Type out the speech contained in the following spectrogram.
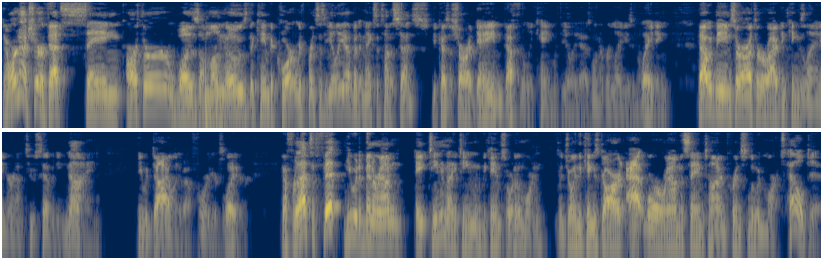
Now, we're not sure if that's saying Arthur was among those that came to court with Princess Elia, but it makes a ton of sense because Ashara Dayne definitely came with Elia as one of her ladies in waiting. That would mean Sir Arthur arrived in King's Landing around 279. He would die only about four years later. Now, for that to fit, he would have been around 18 or 19 when he became Sword of the Morning and joined the King's Guard at or around the same time Prince Lewyn Martell did.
